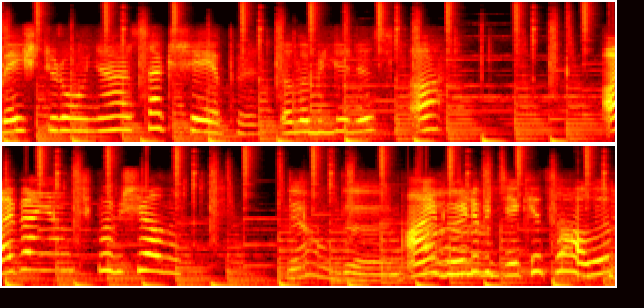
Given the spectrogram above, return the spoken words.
5 lira oynarsak şey yaparız. Alabiliriz. Ah. Ay ben yanlışlıkla bir şey aldım. Ne aldın? Ay Aa, böyle bir ceket aldım.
